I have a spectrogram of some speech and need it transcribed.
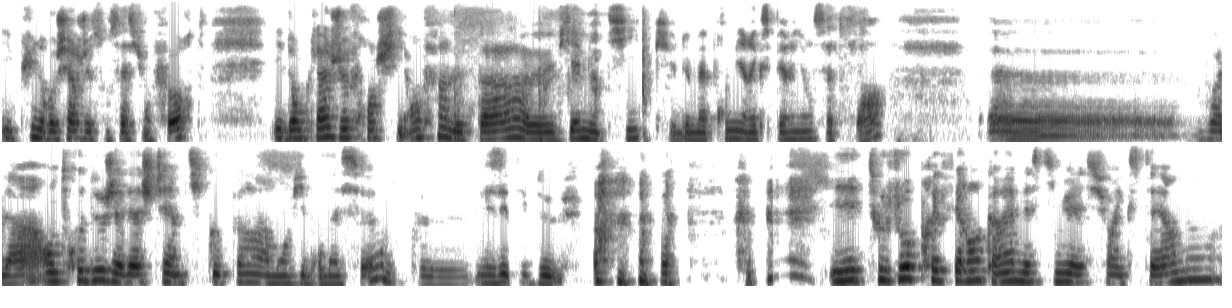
et puis une recherche de sensations fortes. Et donc là, je franchis enfin le pas euh, via Mythique de ma première expérience à trois. Euh, voilà, entre deux, j'avais acheté un petit copain à mon vibromasseur, donc euh, ils étaient deux. et toujours préférant quand même la stimulation externe.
